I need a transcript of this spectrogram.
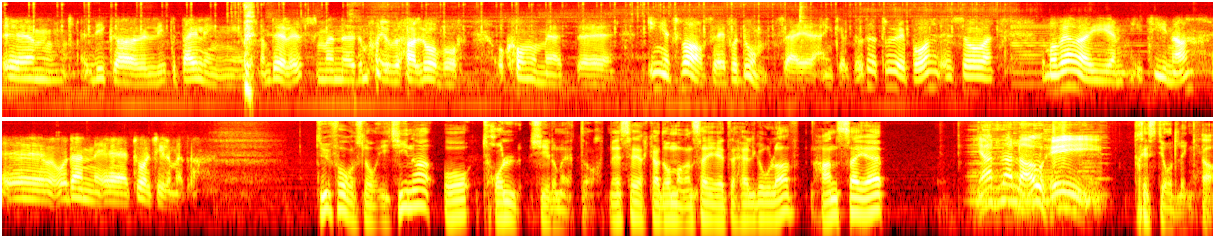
jeg like lite peiling fremdeles, men eh, det må jo ha lov å, å komme med et uh, Inget svar som er for dumt, sier enkelte, og det tror jeg på. Så det må være i, i Kina, uh, og den er 12 km. Du foreslår i Kina og 12 km. Vi ser hva dommeren sier til Helge Olav. Han sier tristjodling. Ja,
